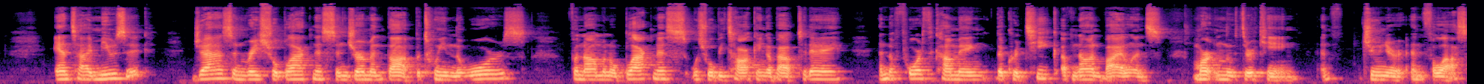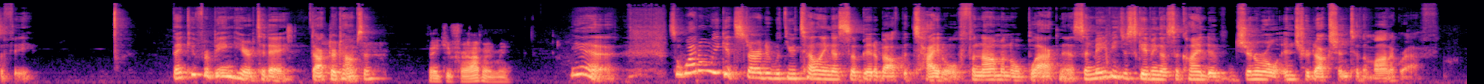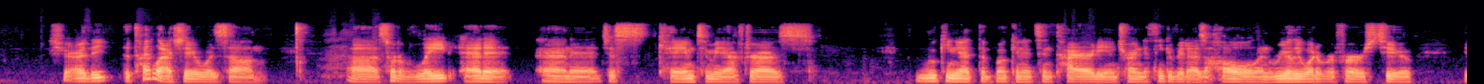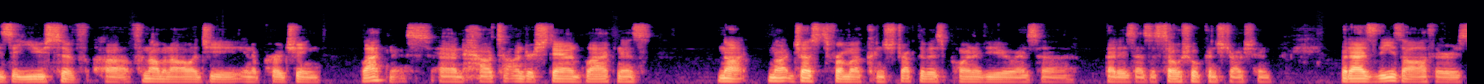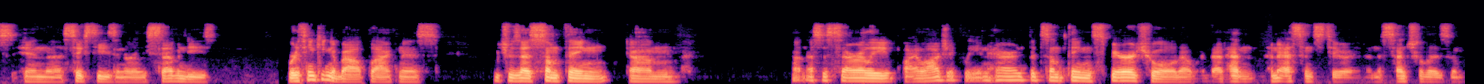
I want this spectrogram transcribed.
Ante Music, Jazz and Racial Blackness in German Thought Between the Wars, Phenomenal Blackness, which we'll be talking about today, and the forthcoming The Critique of Nonviolence, Martin Luther King and Jr. and Philosophy. Thank you for being here today, Dr. Thompson. Thank you for having me. Yeah. So, why don't we get started with you telling us a bit about the title, Phenomenal Blackness, and maybe just giving us a kind of general introduction to the monograph? Sure. The, the title actually was um, uh, sort of late edit and it just came to me after I was looking at the book in its entirety and trying to think of it as a whole. And really, what it refers to is the use of uh, phenomenology in approaching blackness and how to understand blackness, not not just from a constructivist point of view, as a that is as a social construction, but as these authors in the 60s and early 70s were thinking about blackness which was as something um, not necessarily biologically inherent, but something spiritual that that had an essence to it, an essentialism.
